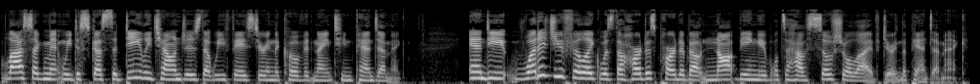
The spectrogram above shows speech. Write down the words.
last segment we discussed the daily challenges that we face during the COVID 19 pandemic. Andy, what did you feel like was the hardest part about not being able to have social life during the pandemic?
